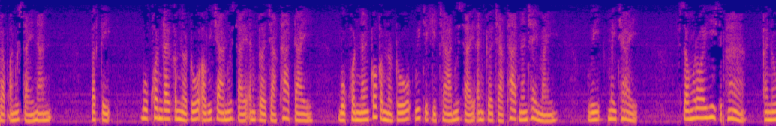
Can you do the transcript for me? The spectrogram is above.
กับอนุสัยนั้น ปฏิ บุคคลใดกำหนดรู้อวิชานุสัยอันเกิดจากธาตุใด บุคคลนั้นก็กำหนดรู้วิจิกิจฉานุสัยอันเกิดจากธาตุนั้นใช่ไหม วิไม่ใช่สองร้อยยี่สิบห้าอนุ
